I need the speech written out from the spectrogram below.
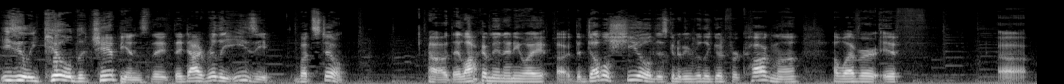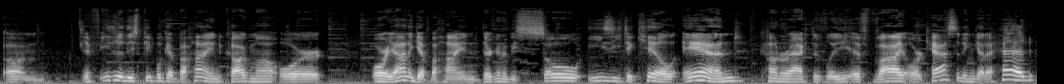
easily killed champions. They, they die really easy, but still. Uh, they lock them in anyway. Uh, the double shield is going to be really good for Kog'Maw. However, if uh, um, if either of these people get behind, Kog'Maw or Orianna get behind, they're going to be so easy to kill. And counteractively, if Vi or Kassadin get ahead,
